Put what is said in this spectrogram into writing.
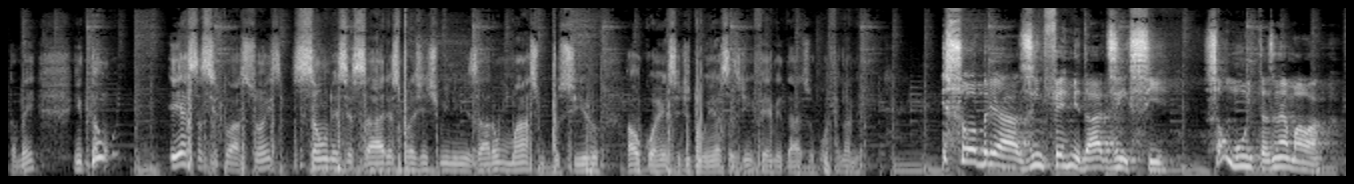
Também. Tá então, essas situações são necessárias para a gente minimizar o máximo possível a ocorrência de doenças, de enfermidades no confinamento. E sobre as enfermidades em si? São muitas, né, Malaco?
